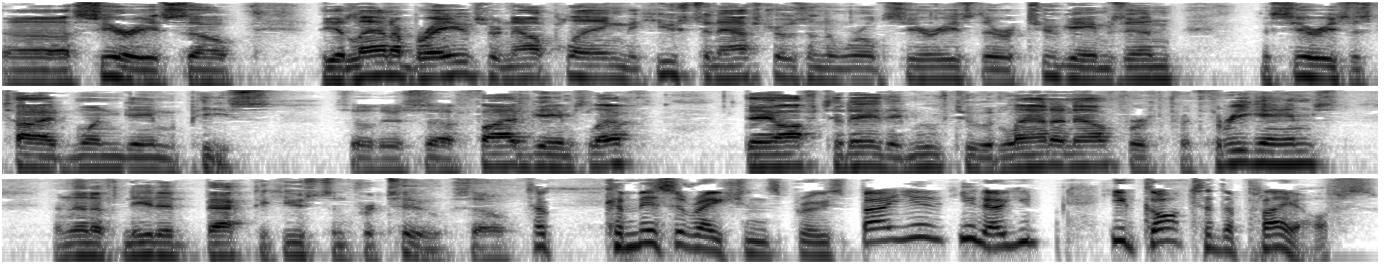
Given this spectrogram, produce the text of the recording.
uh, series. So the Atlanta Braves are now playing the Houston Astros in the World Series. There are two games in. The series is tied one game apiece. So there's uh, five games left. Day off today. They move to Atlanta now for for three games and then if needed, back to Houston for two. So, so commiserations, Bruce. But you, you know, you you got to the playoffs.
